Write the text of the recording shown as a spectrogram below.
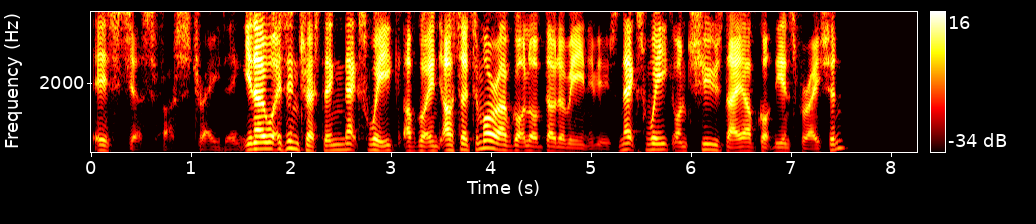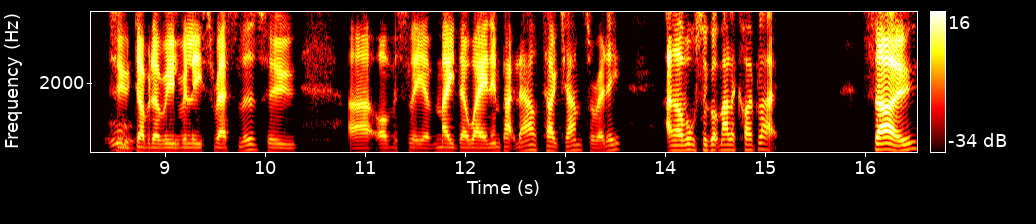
It's just frustrating. You know what? It's interesting. Next week, I've got. In, oh, so tomorrow I've got a lot of WWE interviews. Next week on Tuesday, I've got the inspiration to WWE release wrestlers who uh, obviously have made their way in Impact now, tag champs already. And I've also got Malachi Black. So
